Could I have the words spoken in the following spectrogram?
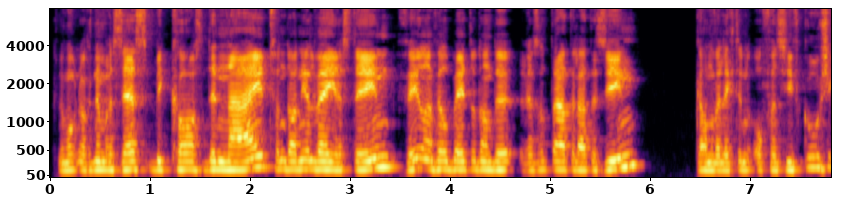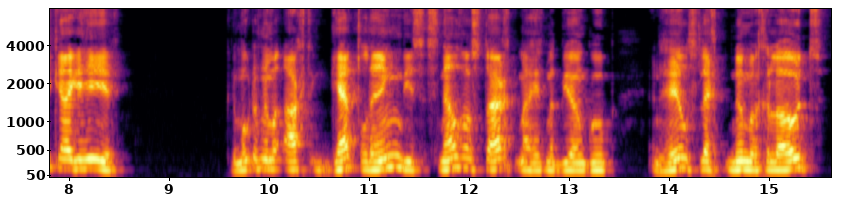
Ik noem ook nog nummer 6 Because the Night van Daniel Weijersteen. Veel en veel beter dan de resultaten laten zien. Kan wellicht een offensief koersje krijgen hier. Noem ook nog nummer 8 Gatling. Die is snel van start, maar heeft met Björn Goep een heel slecht nummer gelood.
